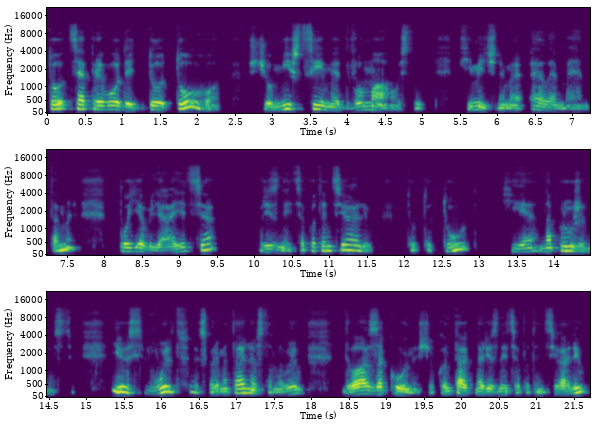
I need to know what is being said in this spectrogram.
то це приводить до того, що між цими двома ось тут хімічними елементами появляється різниця потенціалів. Тобто тут є напруженості. І ось Вольт експериментально встановив два закони, що контактна різниця потенціалів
